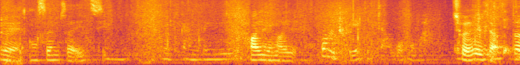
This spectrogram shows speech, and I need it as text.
誒我使唔使錢？間俾可以可以，幫你除一隻走，好嘛？除一隻走得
